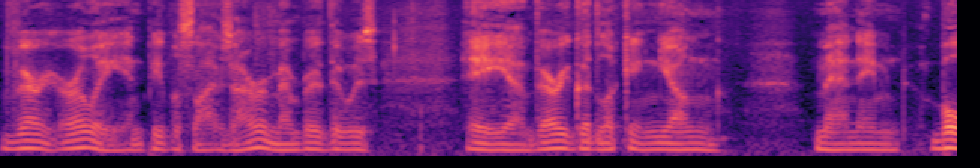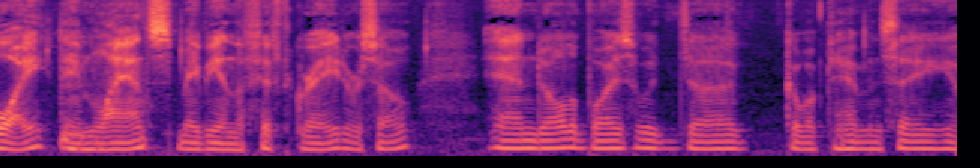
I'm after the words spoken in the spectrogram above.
very early in people's lives. I remember there was a, uh, very good looking young man named boy named mm-hmm. Lance, maybe in the fifth grade or so. And all the boys would uh, go up to him and say,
